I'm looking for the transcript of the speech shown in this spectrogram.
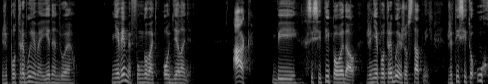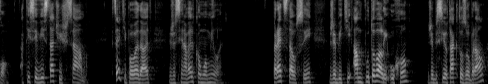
že potrebujeme jeden druhého. Nevieme fungovať oddelenie. Ak by si si ty povedal, že nepotrebuješ ostatných, že ty si to ucho a ty si vystačíš sám, chcem ti povedať, že si na veľkom omyle. Predstav si, že by ti amputovali ucho, že by si ho takto zobral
